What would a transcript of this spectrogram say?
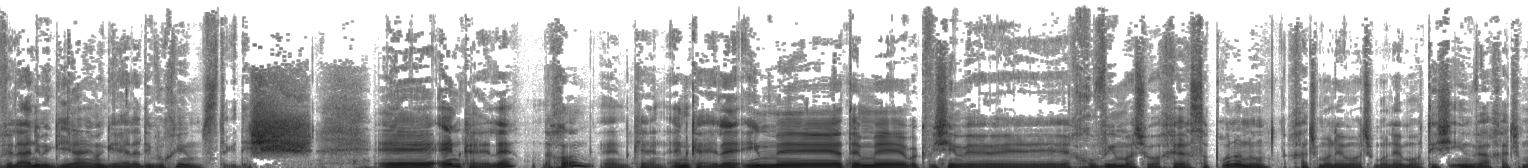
ולאן היא מגיעה? היא מגיעה לדיווחים, סטגדיש. אין כאלה, נכון, אין, כן, אין כאלה. אם uh, אתם uh, בכבישים וחווים משהו אחר, ספרו לנו, 1-800-890 ו-1-8,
